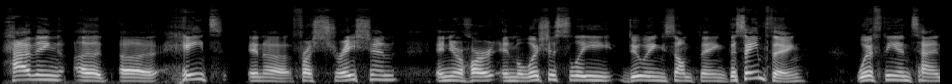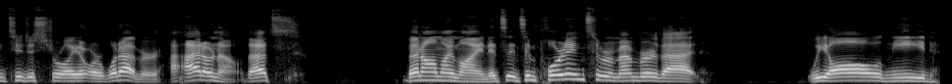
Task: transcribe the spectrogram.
having a, a hate and a frustration in your heart and maliciously doing something the same thing with the intent to destroy or whatever. I, I don't know. That's been on my mind. It's it's important to remember that we all need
